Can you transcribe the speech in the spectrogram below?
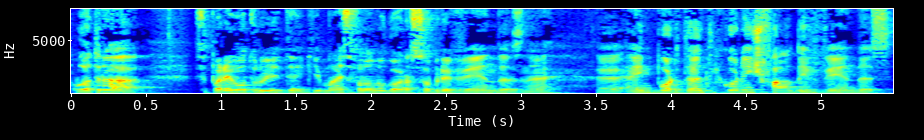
Outra, separei outro item aqui, mais falando agora sobre vendas, né? É, é importante que quando a gente fala de vendas,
